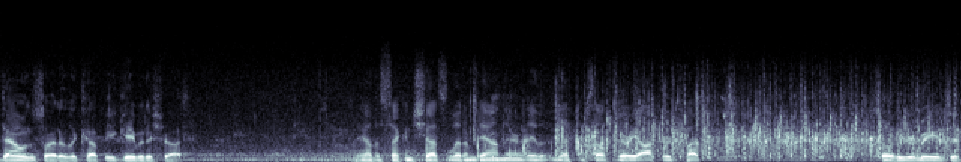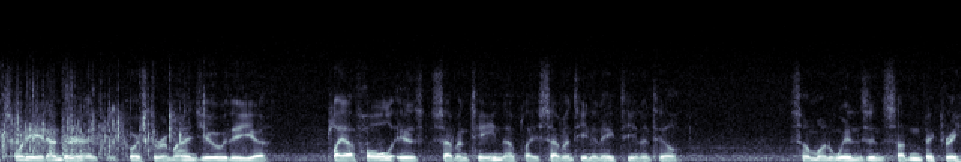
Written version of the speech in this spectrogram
down side of the cup. He gave it a shot. Yeah, the second shots let him down there. They left themselves very awkward putt. So he remains at 28 under. And of course, to remind you, the uh, playoff hole is 17. They'll play 17 and 18 until someone wins in sudden victory.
